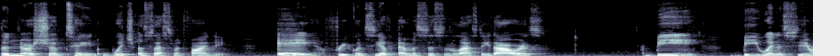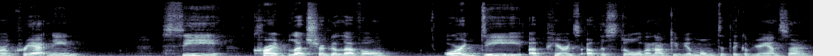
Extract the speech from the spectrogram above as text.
the nurse should obtain which assessment finding? A, frequency of emesis in the last eight hours. B, BUN and serum creatinine. C, current blood sugar level. Or D, appearance of the stool. And I'll give you a moment to think of your answer.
